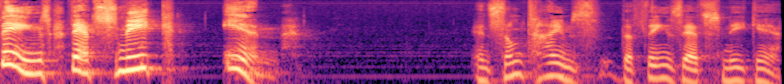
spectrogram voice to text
things that sneak in. And sometimes the things that sneak in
